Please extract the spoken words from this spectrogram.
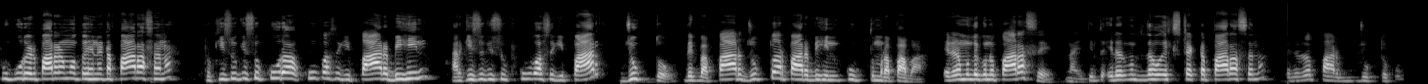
পুকুরের পাড়ের মতো এখানে একটা পার আছে না? তো কিছু কিছু কুড়া কূপ আছে কি? পার বিহীন আর কিছু কিছু কূপ আছে কি? পার যুক্ত। দেখবা, পার যুক্ত আর পার বিহীন কূপ তোমরা পাবা। এটার মধ্যে কোনো পার আছে? নাই। কিন্তু এটার মধ্যে দেখো এক্সট্রা একটা পার আছে না? এটারও পার যুক্ত কূপ।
